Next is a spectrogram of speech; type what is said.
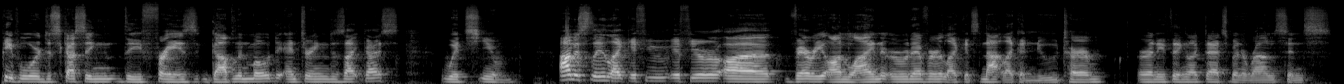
people were discussing the phrase "goblin mode" entering the zeitgeist, which you know honestly like if you if you're uh very online or whatever like it's not like a new term or anything like that it's been around since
